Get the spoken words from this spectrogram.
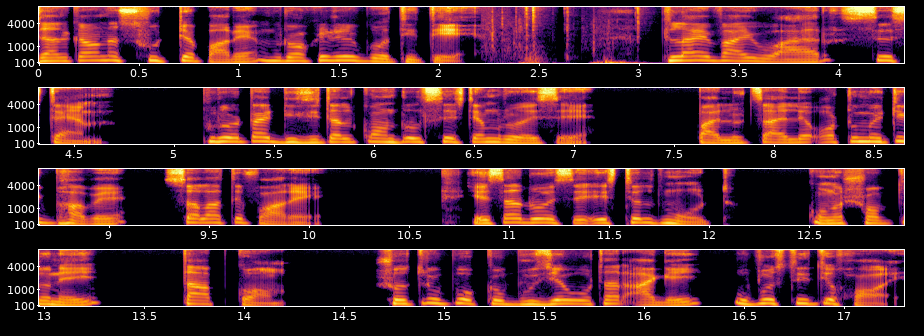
যার কারণে ছুটতে পারে রকেটের গতিতে। ফ্লাই বাই ওয়ার সিস্টেম পুরোটাই ডিজিটাল কন্ট্রোল সিস্টেম রয়েছে। পাইলট চাইলে অটোমেটিকভাবে চালাতে পারে। এছাড়া রয়েছে স্টেলথ মোড কোনো শব্দ নেই, তাপ কম। শত্রুপক্ষ বুঝে ওঠার আগেই উপস্থিতি হয়।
